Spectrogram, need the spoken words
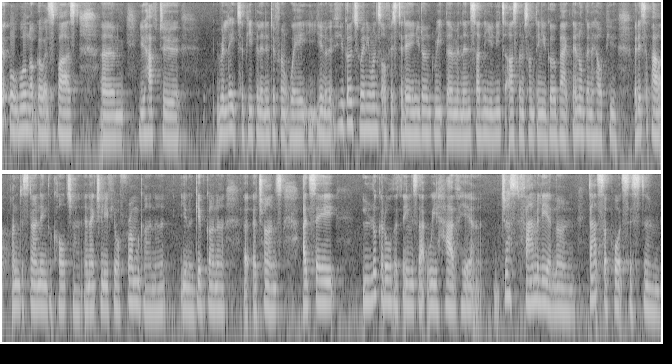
or will not go as fast. Um, you have to relate to people in a different way. You know, if you go to anyone's office today and you don't greet them and then suddenly you need to ask them something, you go back, they're not going to help you. But it's about understanding the culture. And actually, if you're from Ghana, you know, give Ghana a, a chance. I'd say look at all the things that we have here. Just family alone, that support system,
